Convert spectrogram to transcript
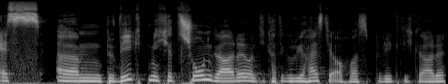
es ähm, bewegt mich jetzt schon gerade, und die Kategorie heißt ja auch, was bewegt dich gerade.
